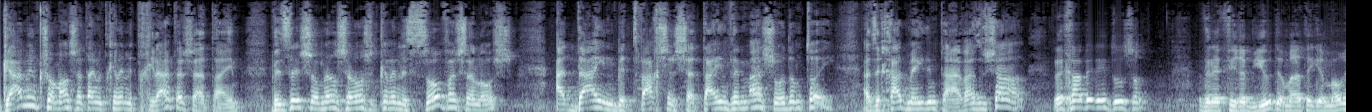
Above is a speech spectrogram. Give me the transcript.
גם אם כשאומר שעתיים מתכוון לתחילת השעתיים, וזה שאומר שלוש מתכוון לסוף השלוש, עדיין בטווח של שעתיים ומשהו אדם טועה. אז אחד מעידים טעה, ואז אפשר לכבד את דוסו. ולפי רבי יהודה אומרת הגמור,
